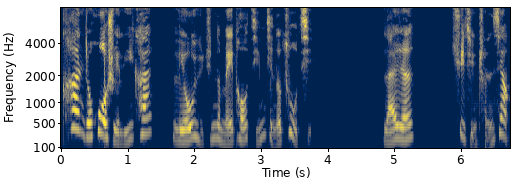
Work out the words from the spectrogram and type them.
看着祸水离开，刘宇君的眉头紧紧的蹙起。来人，去请丞相。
